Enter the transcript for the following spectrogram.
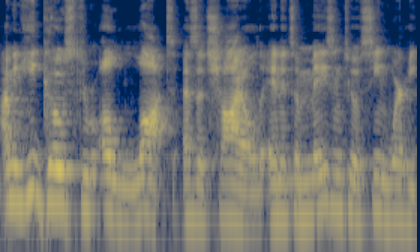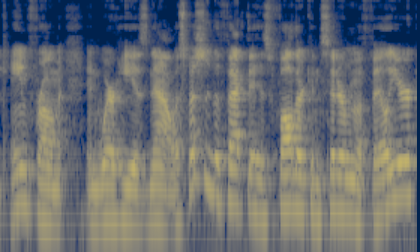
I mean, he goes through a lot as a child, and it's amazing to have seen where he came from and where he is now. Especially the fact that his father considered him a failure,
